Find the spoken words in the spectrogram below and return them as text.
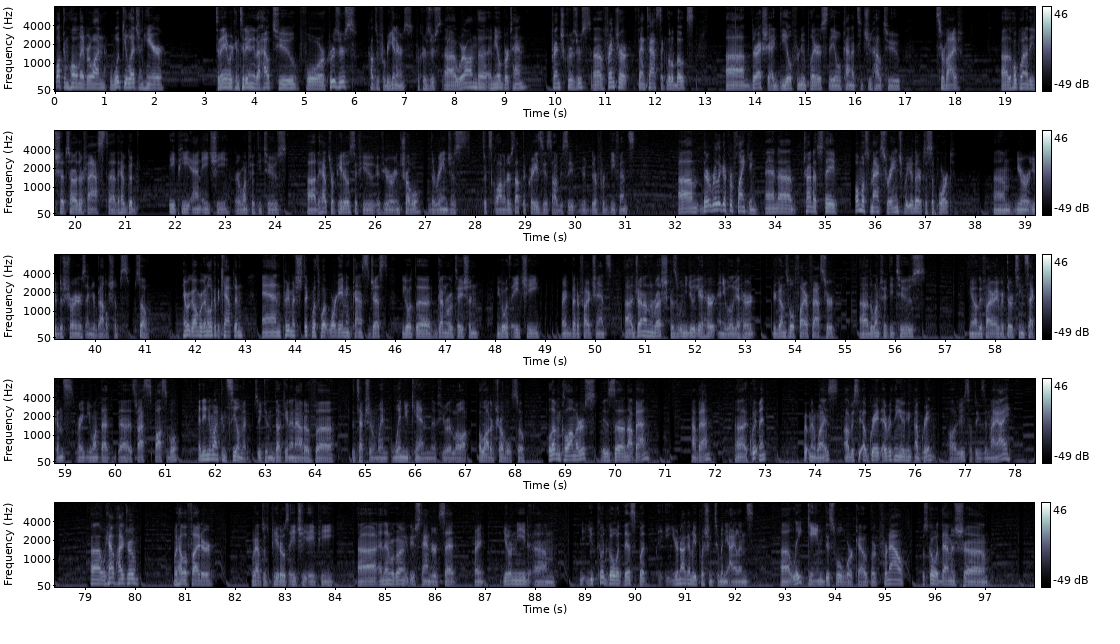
Welcome home, everyone. Wookie Legend here. Today we're continuing the how-to for cruisers, how-to for beginners for cruisers. Uh, we're on the Emile Bertin French cruisers. Uh, French are fantastic little boats. Um, they're actually ideal for new players. They will kind of teach you how to survive. Uh, the whole point of these ships are they're fast. Uh, they have good AP and HE. They're 152s. Uh, they have torpedoes if you if you're in trouble. The range is six kilometers. Not the craziest, obviously. You're there for defense. Um, they're really good for flanking and uh, try to stay almost max range, but you're there to support um, your your destroyers and your battleships. So here we go. We're gonna look at the captain and pretty much stick with what Wargaming kind of suggests. You go with the gun rotation. You go with HE, right? Better fire chance. Uh, adrenaline rush because when you do get hurt, and you will get hurt, your guns will fire faster. Uh, the 152s, you know, they fire every 13 seconds, right? You want that uh, as fast as possible. And then you want concealment, so you can duck in and out of uh, detection when when you can, if you're a lot a lot of trouble. So, 11 kilometers is uh, not bad, not bad. Uh, equipment, equipment wise, obviously upgrade everything you can upgrade. Apologies, something's in my eye. Uh, we have hydro, we have a fighter, we have torpedoes, HE, AP, uh, and then we're going with your standard set, right? You don't need um, you could go with this, but you're not going to be pushing too many islands. Uh, late game, this will work out, but for now, just go with damage uh,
